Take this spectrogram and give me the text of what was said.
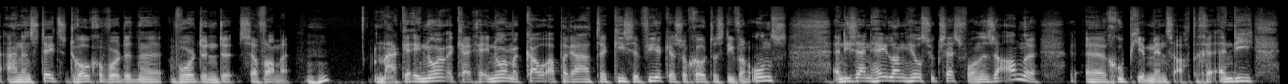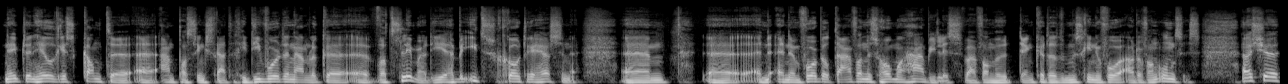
aan een steeds droger wordende, wordende savanne. Mm maken enorm, krijgen enorme kouapparaten, kiezen vier keer zo groot als die van ons. En die zijn heel lang heel succesvol. En er is een ander uh, groepje mensachtigen. En die neemt een heel riskante uh, aanpassingsstrategie. Die worden namelijk uh, wat slimmer. Die hebben iets grotere hersenen. Um, en, en, een voorbeeld daarvan is Homo habilis, waarvan we denken dat het misschien een vooroudер van ons is. Als je,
